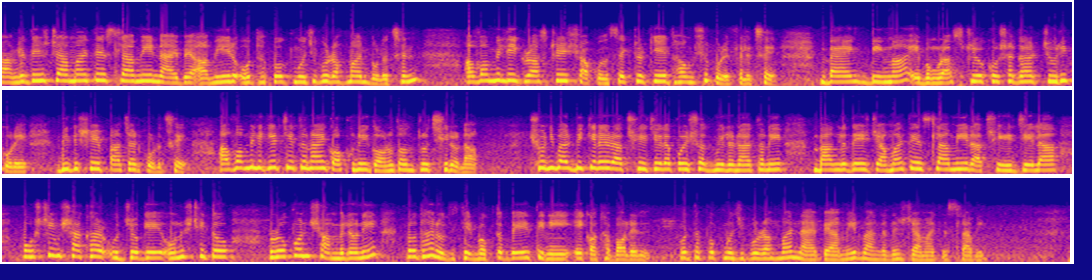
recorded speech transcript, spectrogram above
বাংলাদেশ জামায়াতে ইসলামী নাইবে আমির অধ্যাপক মুজিবুর রহমান বলেছেন, আওয়ামী লীগ রাষ্ট্রের সকল সেক্টরকে ধ্বংস করে ফেলেছে। ব্যাংক, বিমা এবং রাষ্ট্রীয় কোষাগার চুরি করে বিদেশে পাচার করেছে। আওয়ামী লীগের চেতনায় কখনোই গণতন্ত্র ছিল না। শনিবার বিকেলে রাজশাহী জেলা পরিষদ মিলনায়তনে বাংলাদেশ জামায়াতে ইসলামী রাজশাহী জেলা পশ্চিম শাখার উদ্যোগে অনুষ্ঠিত রোকন সম্মেলনে প্রধান অতিথির বক্তব্যে তিনি একথা বলেন। অধ্যাপক মুজিবুর রহমান, নায়েবে আমির, বাংলাদেশ জামায়াত ইসলামী।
